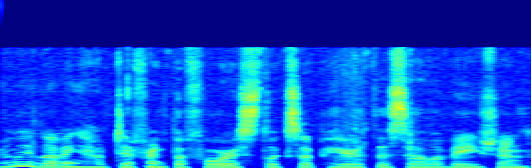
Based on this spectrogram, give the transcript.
I'm loving how different the forest looks up here at this elevation.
